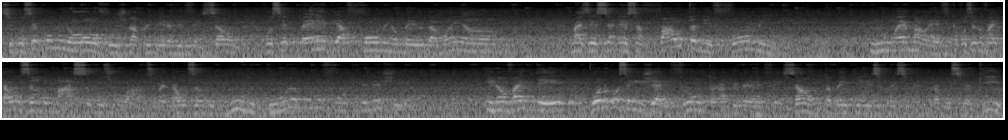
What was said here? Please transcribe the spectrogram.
Se você come ovos na primeira refeição, você perde a fome no meio da manhã. Mas essa, essa falta de fome não é maléfica. Você não vai estar usando massa muscular, você vai estar usando gordura como fonte de energia e não vai ter. Quando você ingere fruta na primeira refeição, também tem esse conhecimento para você aqui,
